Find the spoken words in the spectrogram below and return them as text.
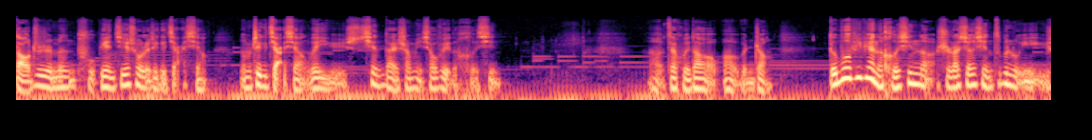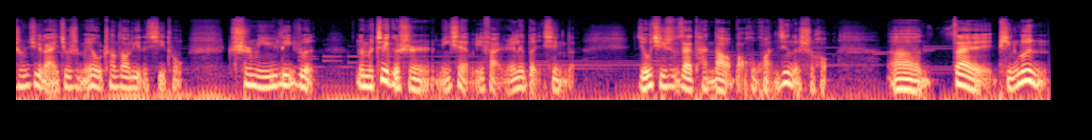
导致人们普遍接受了这个假象。那么，这个假象位于现代商品消费的核心。啊，再回到啊文章，德波批判的核心呢，是他相信资本主义与生俱来就是没有创造力的系统，痴迷于利润。那么，这个是明显违反人类本性的，尤其是在谈到保护环境的时候。呃，在评论《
